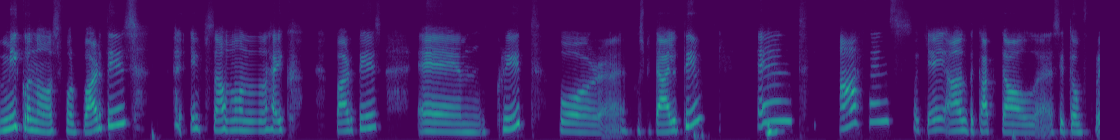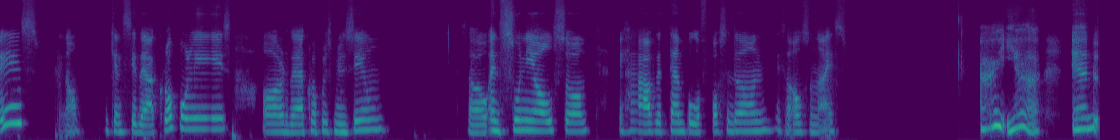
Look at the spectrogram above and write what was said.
mykonos for parties if someone like parties um, crete for uh, hospitality and athens okay as the capital uh, city of greece you know you can see the Acropolis or the Acropolis Museum. So, and Sounio also, we have the Temple of Poseidon. It's also nice. All right, yeah. And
